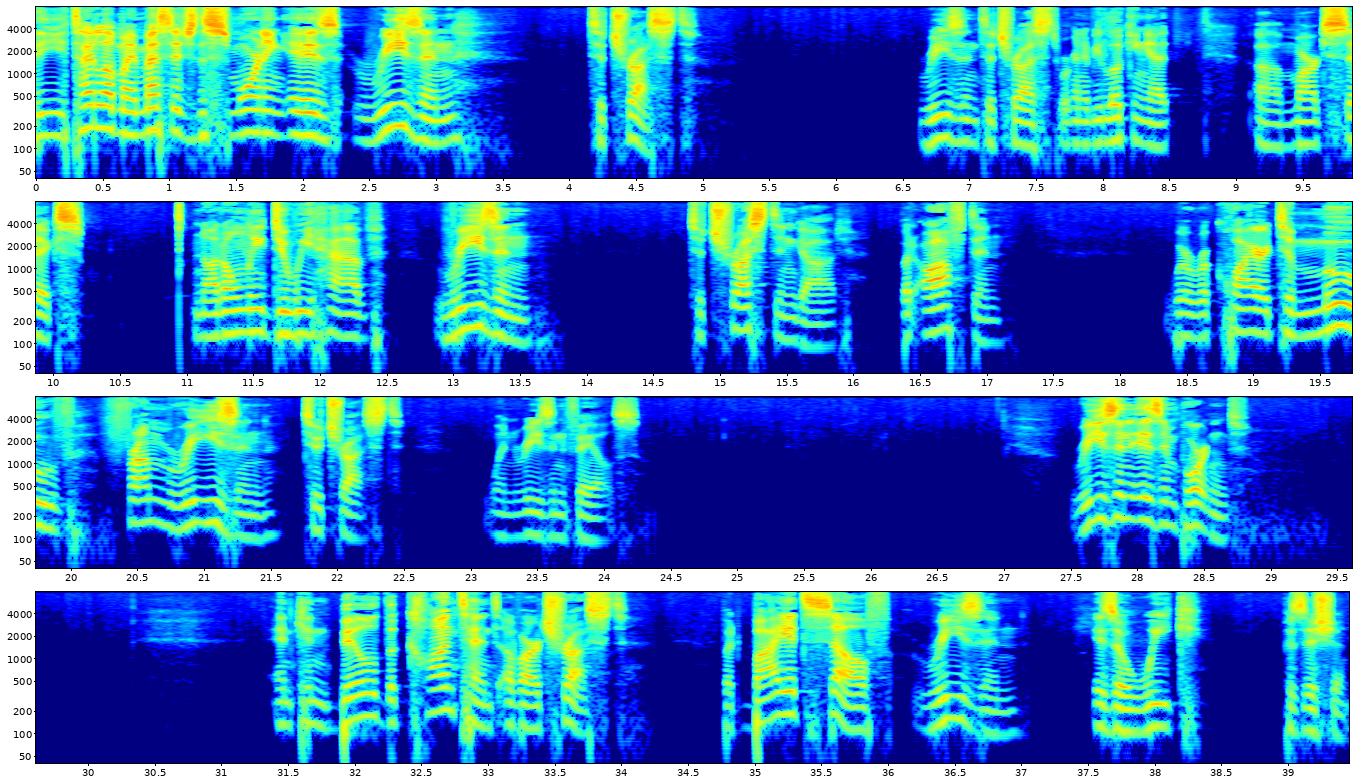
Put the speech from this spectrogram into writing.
The title of my message this morning is Reason to Trust. Reason to Trust. We're going to be looking at uh, Mark 6. Not only do we have reason to trust in God, but often we're required to move from reason to trust when reason fails. Reason is important and can build the content of our trust, but by itself, reason is a weak position.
